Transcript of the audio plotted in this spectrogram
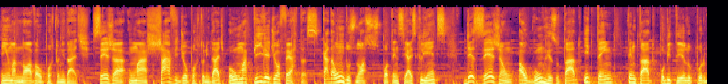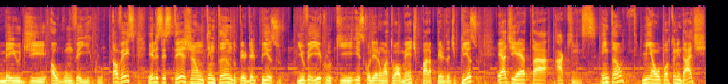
em uma nova oportunidade. Seja uma chave de oportunidade ou uma pilha de ofertas. Cada um dos nossos potenciais clientes desejam algum resultado e tem tentado obtê-lo por meio de algum veículo. Talvez eles estejam tentando perder peso e o veículo que escolheram atualmente para perda de peso é a dieta Atkins. Então, minha oportunidade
